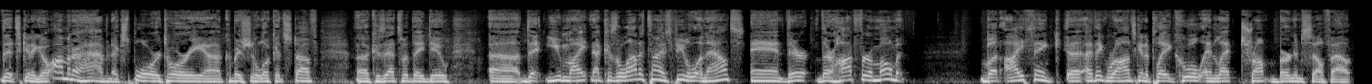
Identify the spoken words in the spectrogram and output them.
That's going to go. I'm going to have an exploratory uh, commission to look at stuff because that's what they do. Uh, that you might not because a lot of times people announce and they're they're hot for a moment. But I think uh, I think Ron's going to play it cool and let Trump burn himself out.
